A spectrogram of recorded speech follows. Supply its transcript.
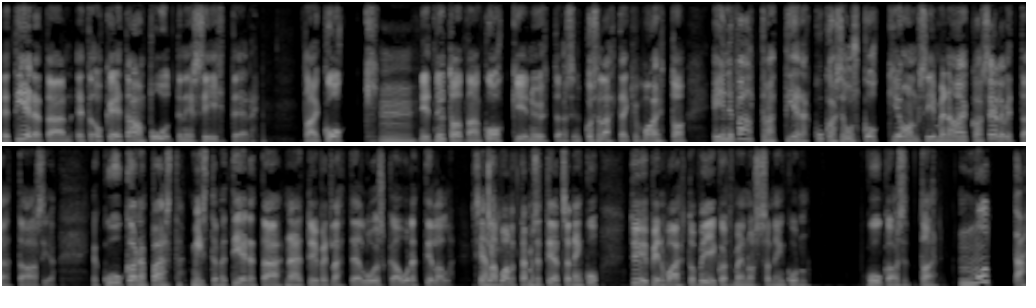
ne tiedetään, että okei, tämä on Putinin sihteeri tai kokki, Mm. niin nyt otetaan kokkiin yhteys. Nyt kun se lähteekin vaihtoon, ei ne välttämättä tiedä, kuka se uusi kokki on. Siinä menee aikaa selvittää tämä asia. Ja kuukauden päästä, mistä me tiedetään, nämä tyypit lähtee luiskaa uudet tilalle. Siellä voi olla tämmöiset, tiedätkö, niin kuin tyypin vaihtoviikot menossa niin kuin kuukausittain. Mutta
